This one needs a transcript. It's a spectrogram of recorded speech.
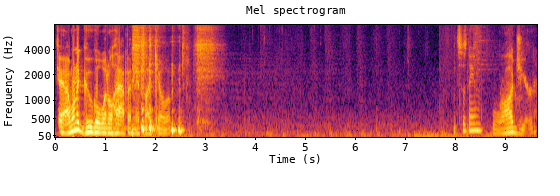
Okay, I want to Google what'll happen if I kill him. What's his name? Roger.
